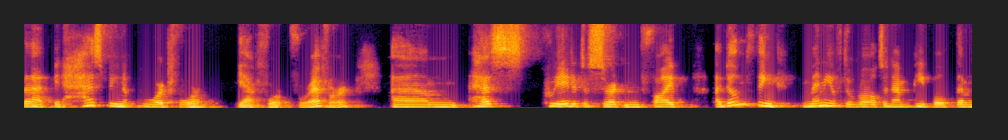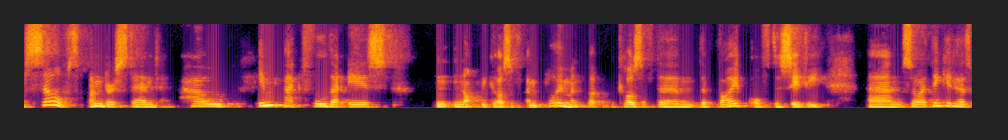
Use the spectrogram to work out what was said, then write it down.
that it has been a port for yeah for forever um, has created a certain vibe. I don't think many of the Rotterdam people themselves understand how impactful that is, not because of employment, but because of the, the vibe of the city. And so I think it has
